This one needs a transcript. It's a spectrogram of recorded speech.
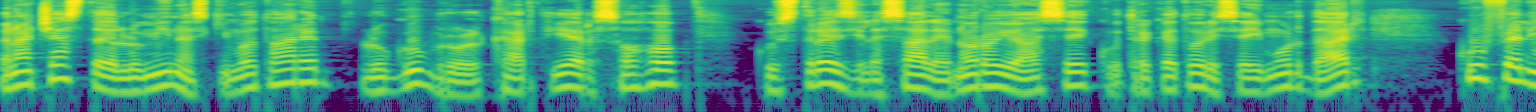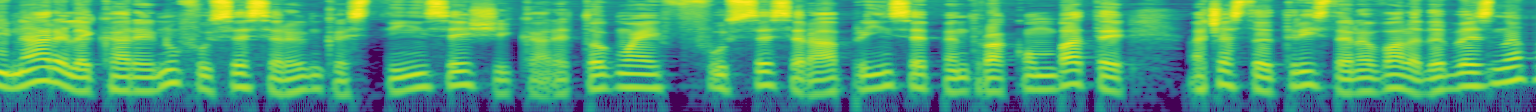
În această lumină schimbătoare, lugubrul cartier Soho, cu străzile sale noroioase, cu trecătorii săi murdari, cu felinarele care nu fuseseră încă stinse și care tocmai fuseseră aprinse pentru a combate această tristă năvală de beznă,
